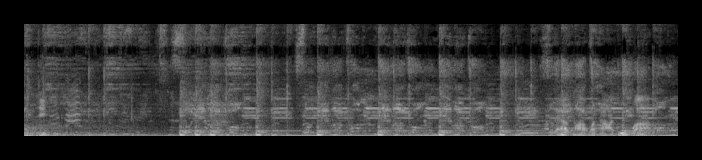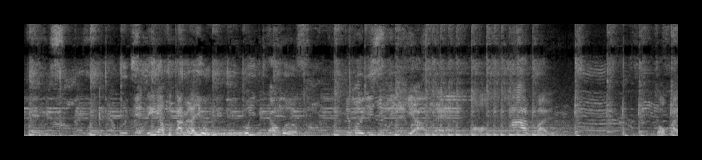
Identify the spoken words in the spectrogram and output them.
จริงๆแล้วพาปัญหาทุกมาเจ้าเบอร์เจ็ดนี่ยังประกาศไว้แล้วอยู่โอ้ยเจ้าเบอร์ จ้าเบอร์ยี่สิบนี่เกี่ยแต่ออกข้างไปส่งให้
